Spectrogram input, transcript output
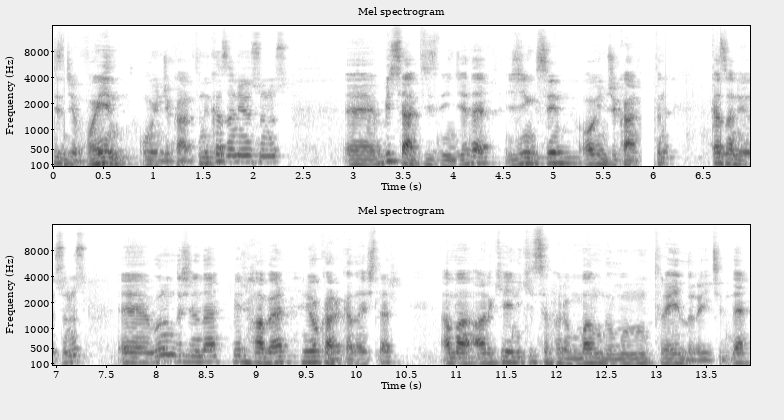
izleyince Vayne'in oyuncu kartını kazanıyorsunuz. Ee, bir saat izleyince de Jinx'in oyuncu kartını kazanıyorsunuz. Ee, bunun dışında bir haber yok arkadaşlar. Ama Arcane 2.0'ın bundle'ının trailer'ı içinde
